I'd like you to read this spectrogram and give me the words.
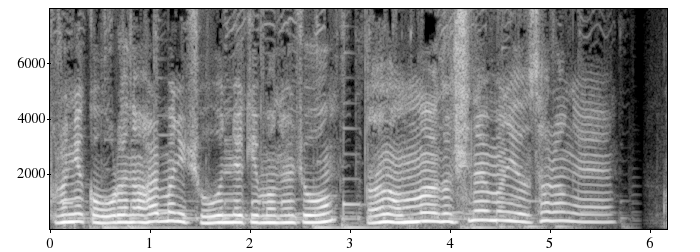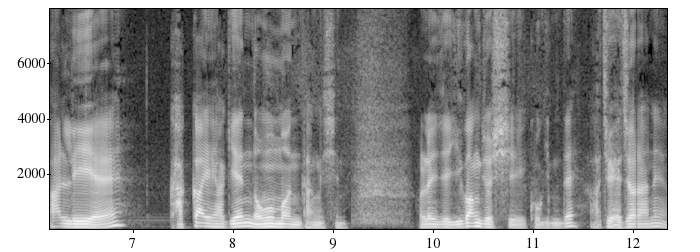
그러니까 올해는 할머니 좋은 얘기만 해줘. 나는 엄마도 친할머니도 사랑해. 알리의 가까이 하기엔 너무 먼 당신. 원래 이제 이광조 씨 곡인데 아주 애절하네요.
